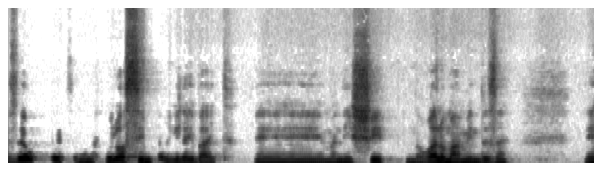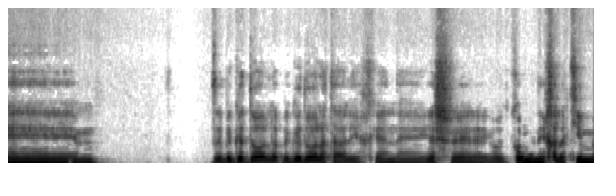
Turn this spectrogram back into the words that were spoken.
זהו, בעצם אנחנו לא עושים תרגילי בית, אני אישית נורא לא מאמין בזה. זה בגדול, בגדול התהליך, כן? יש עוד כל מיני חלקים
